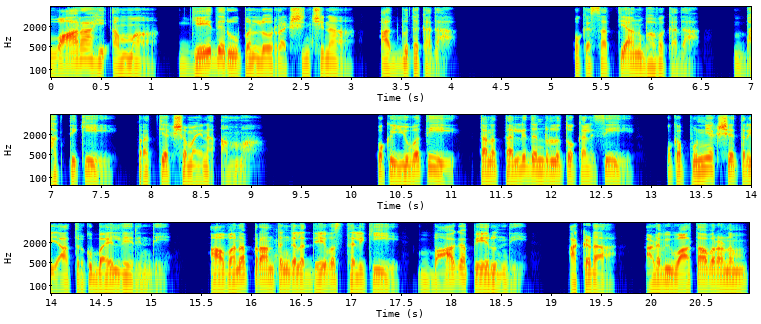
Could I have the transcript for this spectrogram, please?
వారాహి అమ్మ గేదె రూపంలో రక్షించిన అద్భుత కథ. ఒక సత్యానుభవ కథ. భక్తికి ప్రత్యక్షమైన అమ్మ. ఒక యువతి తన తల్లిదండ్రులతో కలిసి ఒక పుణ్యక్షేత్ర యాత్రకు బయల్దేరింది. ఆ వనప్రాంతం గల దేవస్థలికి బాగా పేరుంది. అక్కడ అడవి వాతావరణం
